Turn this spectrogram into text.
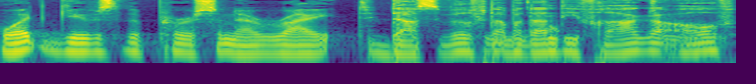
what gives the person a right? Das wirft aber dann die Frage auf,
